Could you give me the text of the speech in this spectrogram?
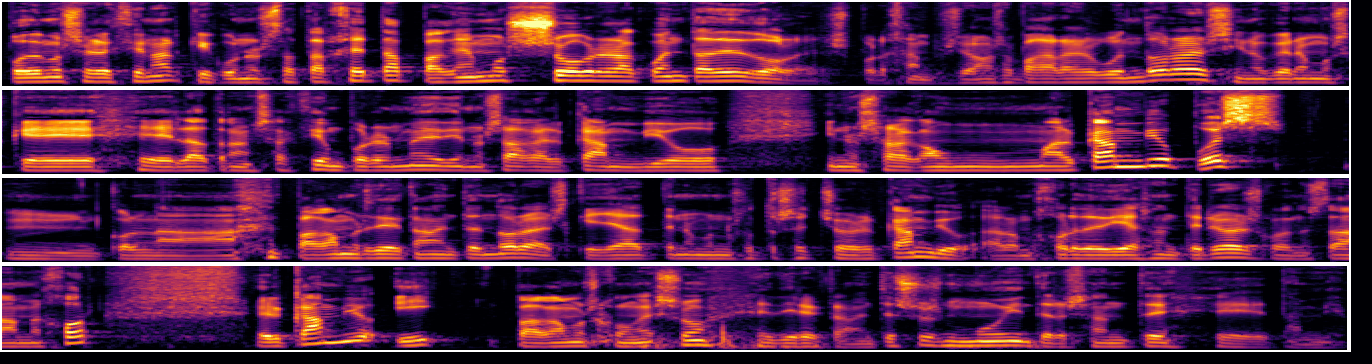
podemos seleccionar que con nuestra tarjeta paguemos sobre la cuenta de dólares. Por ejemplo, si vamos a pagar algo en dólares, si no queremos que eh, la transacción por el medio nos haga el cambio y nos salga un mal cambio, pues mmm, con la pagamos directamente en dólares, que ya tenemos nosotros hecho el cambio, a lo mejor de días anteriores cuando estaba mejor el cambio, y pagamos con eso eh, directamente. Eso es muy interesante también.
